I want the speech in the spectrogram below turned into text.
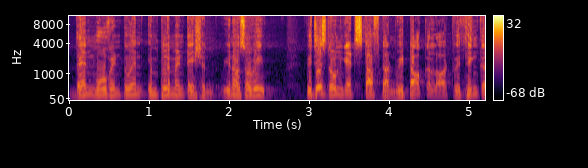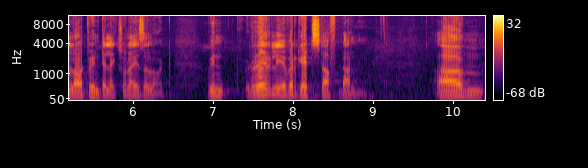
then move into an implementation. You know, so we, we just don't get stuff done. We talk a lot, we think a lot, we intellectualize a lot. We rarely ever get stuff done. Um,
